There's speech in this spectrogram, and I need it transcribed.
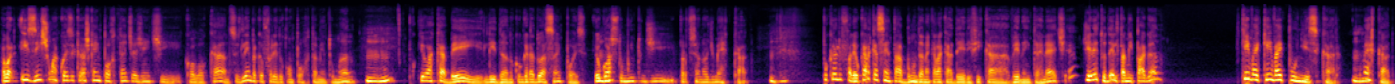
Agora, existe uma coisa que eu acho que é importante a gente colocar. Vocês lembram que eu falei do comportamento humano? Uhum. Porque eu acabei lidando com graduação e pós. Eu uhum. gosto muito de profissional de mercado. Uhum. Porque eu lhe falei, o cara quer sentar a bunda naquela cadeira e ficar vendo na internet, é o direito dele, tá me pagando. Quem vai, quem vai punir esse cara? O uhum. mercado.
